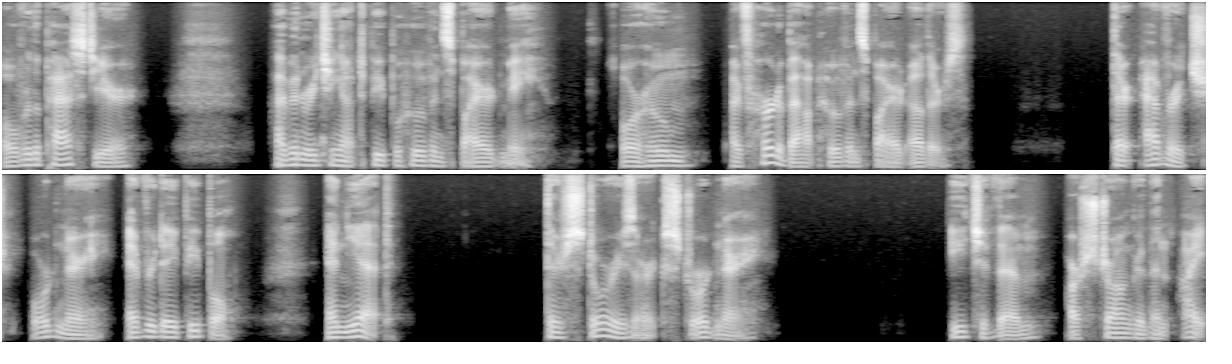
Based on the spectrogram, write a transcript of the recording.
Over the past year, I've been reaching out to people who have inspired me, or whom I've heard about who have inspired others. They're average, ordinary, everyday people, and yet their stories are extraordinary. Each of them are stronger than I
